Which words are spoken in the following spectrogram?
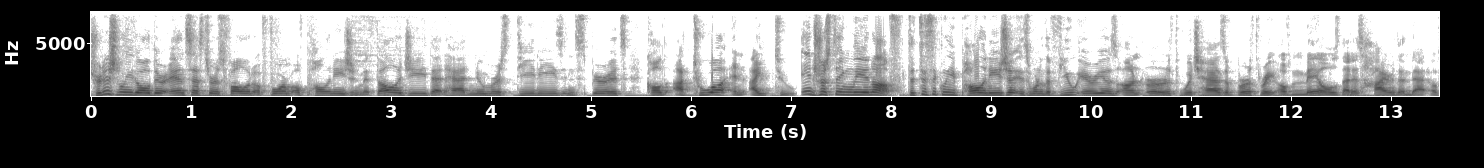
Traditionally though, their ancestors followed a form of Polynesian mythology that had numerous deities and spirits called Atua and Aitu. Interestingly enough, statistically Polynesia is one of the few areas on Earth which has a birth rate of males that is higher than that of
